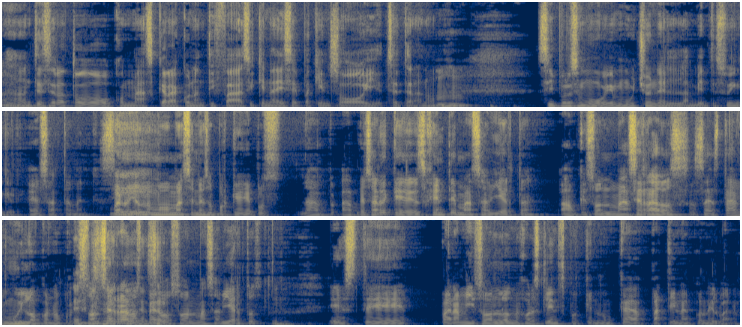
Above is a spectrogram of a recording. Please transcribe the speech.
Ajá, antes era todo con máscara, con antifaz y que nadie sepa quién soy, etcétera, ¿no? Ujú. Sí, por eso me moví mucho en el ambiente swinger. Exactamente. Sí. Bueno, yo me muevo más en eso porque, pues, a, a pesar de que es gente más abierta, aunque son más cerrados, o sea, está muy loco, ¿no? Porque Es son cerrados, pero son más abiertos. Este, para mí son los mejores clientes porque nunca patinan con el varo.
